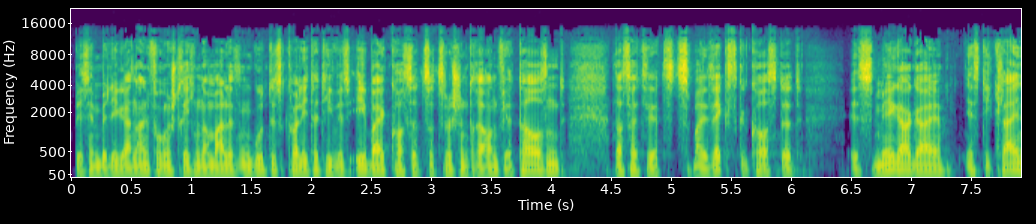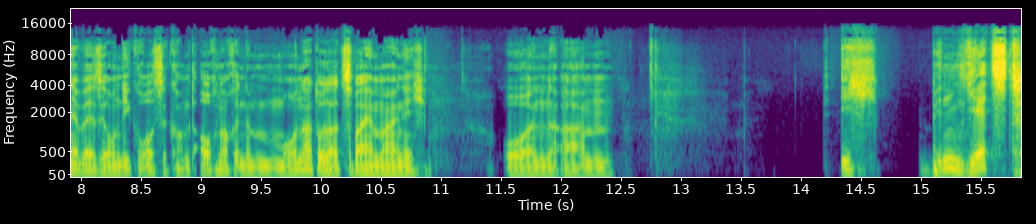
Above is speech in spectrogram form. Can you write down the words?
Bisschen billiger in Anführungsstrichen. Normal ist ein gutes qualitatives E-Bike, kostet so zwischen 3.000 und 4.000. Das hat jetzt 2.600 gekostet. Ist mega geil. Ist die kleine Version, die große kommt auch noch in einem Monat oder zwei, meine ich. Und ähm, ich bin jetzt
